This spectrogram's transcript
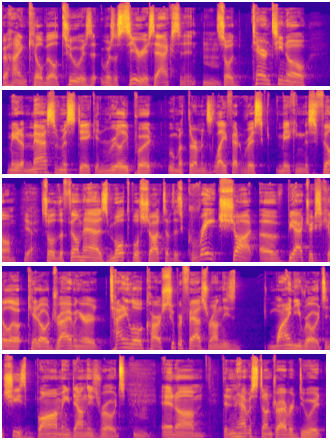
behind Kill Bill 2 is it was a serious accident. Hmm. So Tarantino made a massive mistake and really put Uma Thurman's life at risk making this film. Yeah. So the film has multiple shots of this great shot of Beatrix Kiddo, Kiddo driving her tiny little car super fast around these windy roads, and she's bombing down these roads. Hmm. And um, they didn't have a stunt driver do it.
